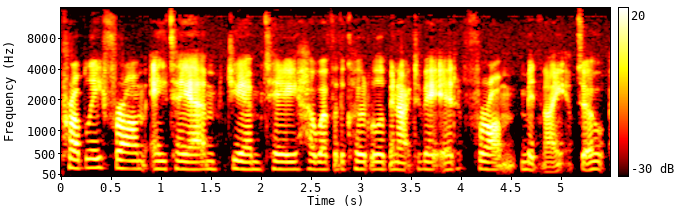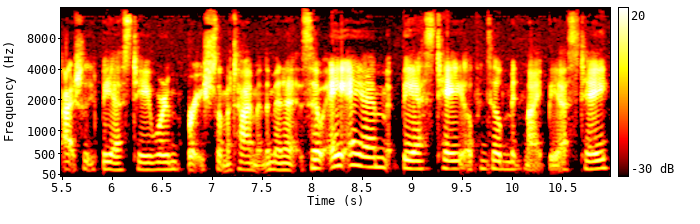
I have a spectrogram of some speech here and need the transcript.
probably from 8am GMT however the code will have been activated from midnight. So actually it's BST we're in British summertime at the minute. So 8am BST up until midnight BST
